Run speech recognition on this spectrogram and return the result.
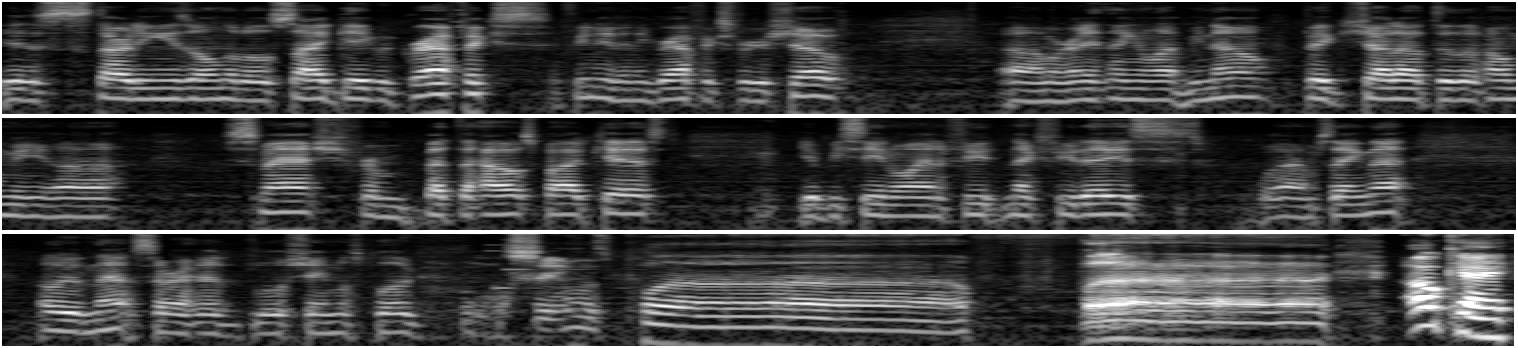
is starting his own little side gig with graphics. If you need any graphics for your show um, or anything, let me know. Big shout out to the homie uh, Smash from Bet the House podcast. You'll be seeing why in a few next few days. Why I'm saying that. Other than that, sorry I had a little shameless plug. A little shameless plug. Fuck. Okay,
